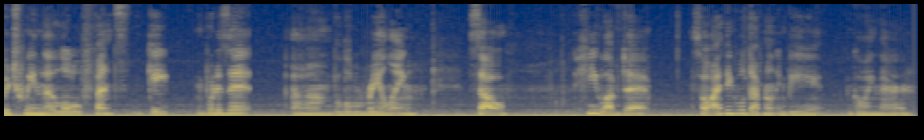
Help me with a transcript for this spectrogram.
between the little fence gate what is it? Um, the little railing. So he loved it. So I think we'll definitely be going there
